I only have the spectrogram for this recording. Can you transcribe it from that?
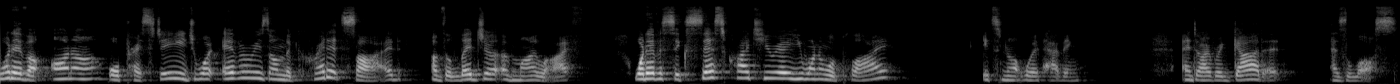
whatever honour or prestige, whatever is on the credit side of the ledger of my life, whatever success criteria you want to apply, it's not worth having. And I regard it as loss.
